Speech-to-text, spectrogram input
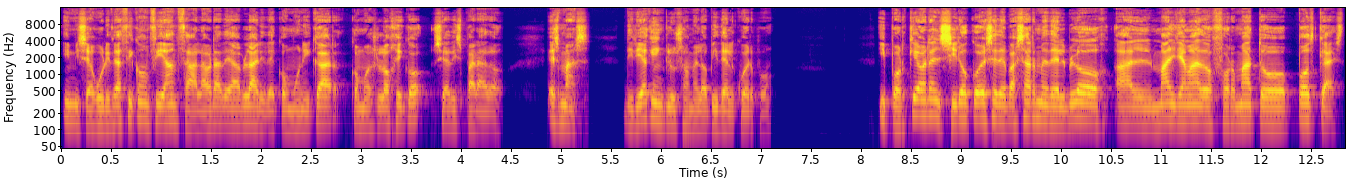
y mi seguridad y confianza a la hora de hablar y de comunicar, como es lógico, se ha disparado. Es más, diría que incluso me lo pide el cuerpo. ¿Y por qué ahora el siroco ese de pasarme del blog al mal llamado formato podcast?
